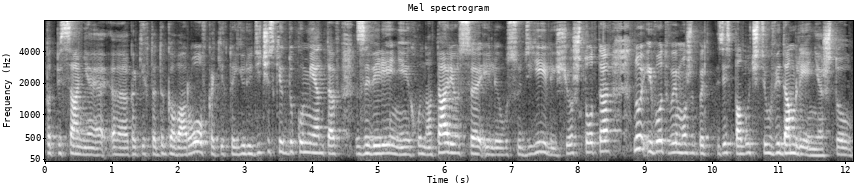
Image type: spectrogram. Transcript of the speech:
подписание э, каких-то договоров, каких-то юридических документов, заверение их у нотариуса или у судьи, или еще что-то. Ну и вот вы, может быть, здесь получите уведомление, что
